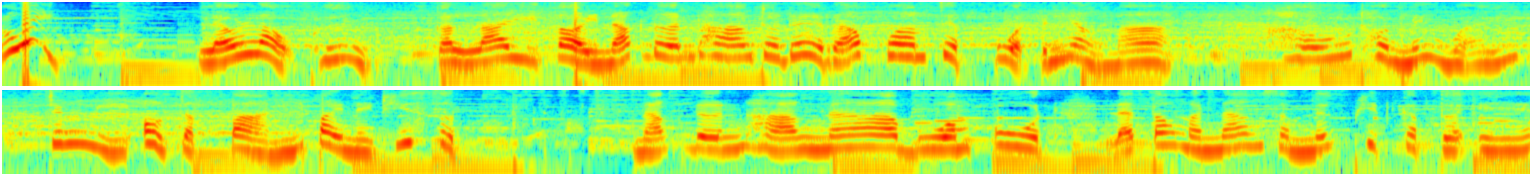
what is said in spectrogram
ลุย แล้วเหล่าพึ่งก็ไล่ต่อยนักเดินทางจนได้รับความเจ็บปวดเป็นอย่างมาก เขาทนไม่ไหว จึงหนีออกจากป่านี้ไปในที่สุด นักเดินทางหน้าบวมปูด และต้องมานั่งสำนึกผิดกับตัวเอง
